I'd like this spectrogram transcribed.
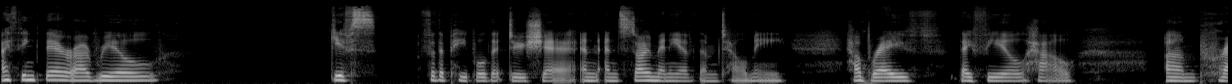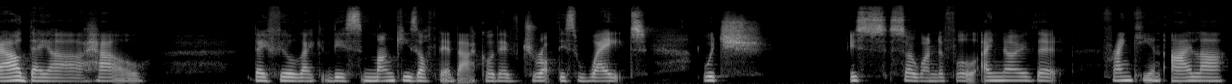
I think there are real gifts for the people that do share and and so many of them tell me how brave they feel, how um, proud they are, how they feel like this monkey's off their back or they've dropped this weight, which is so wonderful. I know that Frankie and Isla,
